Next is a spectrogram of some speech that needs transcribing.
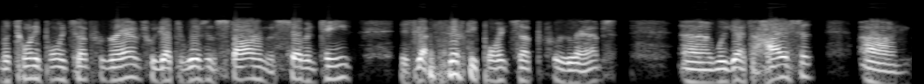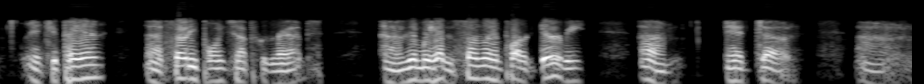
with 20 points up for grabs. We got the Risen Star on the 17th. It's got 50 points up for grabs. Uh, we got the Hyacinth um, in Japan, uh, 30 points up for grabs. Uh, then we have the Sunland Park Derby um, at uh, uh,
